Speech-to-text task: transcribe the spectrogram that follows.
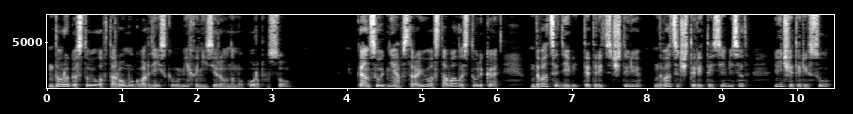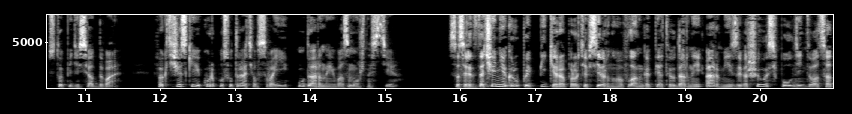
дорого стоило второму гвардейскому механизированному корпусу. К концу дня в строю оставалось только 29 Т-34, 24 Т-70 и 4 Су-152. Фактически корпус утратил свои ударные возможности. Сосредоточение группы Пикера против северного фланга 5-й ударной армии завершилось в полдень 20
